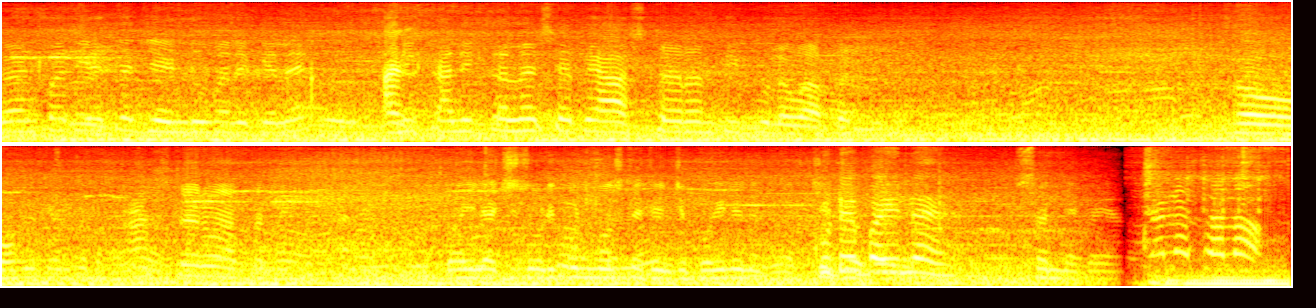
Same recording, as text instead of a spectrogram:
गणपती येते झेंडू मध्ये केले आणि खाली कलश येते आस्टर आणि ती फुलं वापरली. हो. आस्टर वापरले. बैलाची जोडी पण मस्त आहे त्यांची बैल कुठे बैल आहे संध्याकाळी. चलो चलो.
